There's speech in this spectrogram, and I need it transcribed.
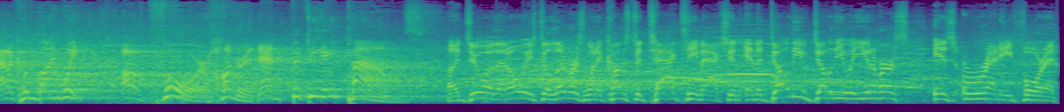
at a combined weight of 458 pounds, A duo that always delivers when it comes to tag team action, and the WWE Universe is ready for it.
